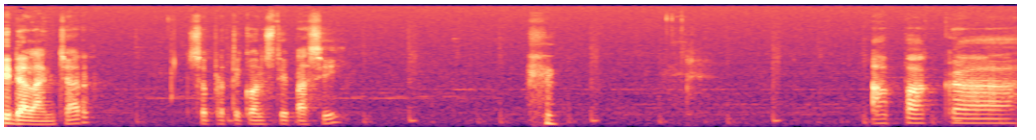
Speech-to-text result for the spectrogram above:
tidak lancar seperti konstipasi? Apakah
